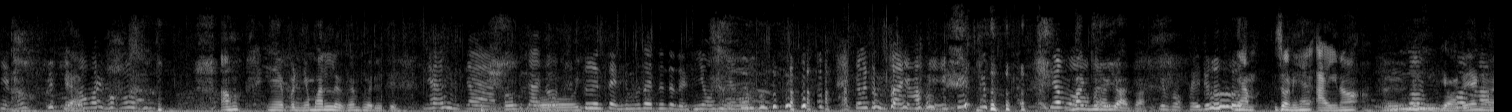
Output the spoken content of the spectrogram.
อย่างนั้นคิดว่าไม่พอเอาไงเป็นยังมันเลิกเพื่อนเพื่อนดิติยังจ้ะตกใจก็โอ้ยตื่นเต้นที่ไม่ใช่ตื่นเต้นแต่ที่ยองเฮียแล้วก็เลยต้องใจใหม่อย่าบอกบักเยียวหยอดปะอย่าบอกใครดูยามส่วนนี้แห้งไอเนาะเออยังหยอดได้ยังไง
